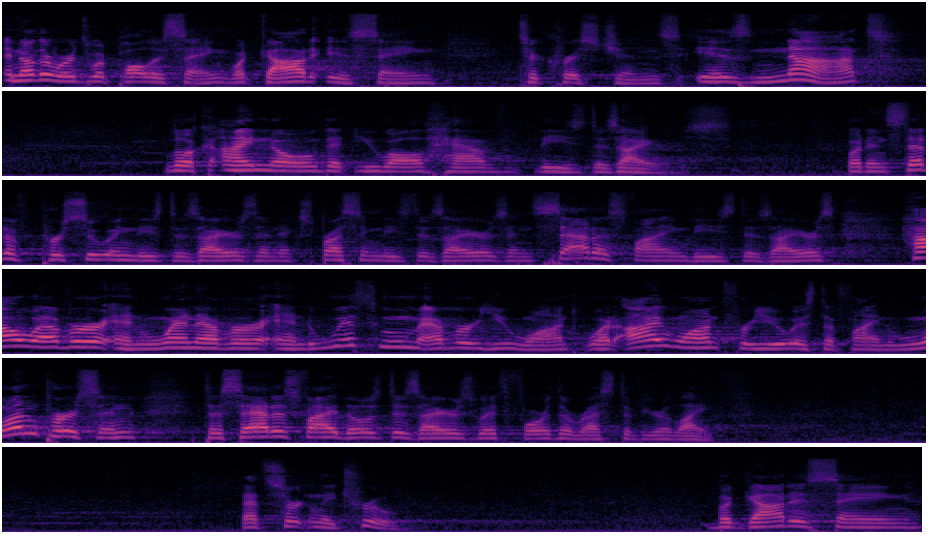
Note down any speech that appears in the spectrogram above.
In other words, what Paul is saying, what God is saying to Christians, is not, look, I know that you all have these desires. But instead of pursuing these desires and expressing these desires and satisfying these desires, however and whenever and with whomever you want, what I want for you is to find one person to satisfy those desires with for the rest of your life. That's certainly true. But God is saying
